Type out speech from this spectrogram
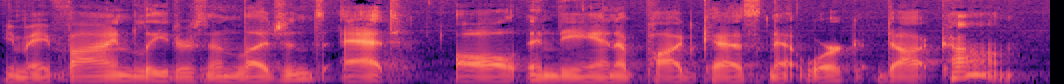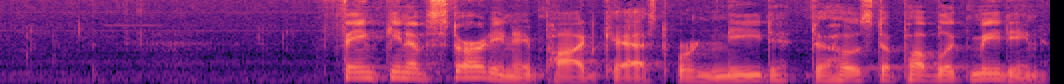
You may find Leaders and Legends at allindianapodcastnetwork.com. Thinking of starting a podcast or need to host a public meeting?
